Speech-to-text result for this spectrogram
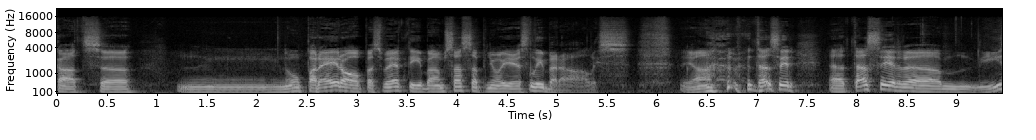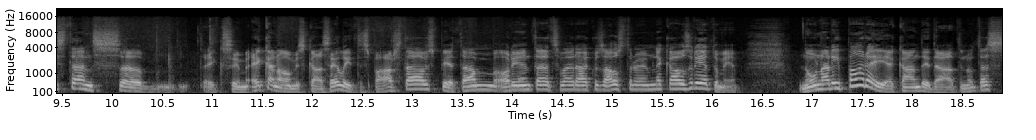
kāds mm, nu, par Eiropas vērtībām sasapņojies liberālis. Ja? Tas ir, tas ir īstenis teiksim, ekonomiskās elites pārstāvis, pie tam orientēts vairāk uz austrumiem nekā uz rietumiem. Nu, un arī pārējie kandidāti. Nu, tas,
